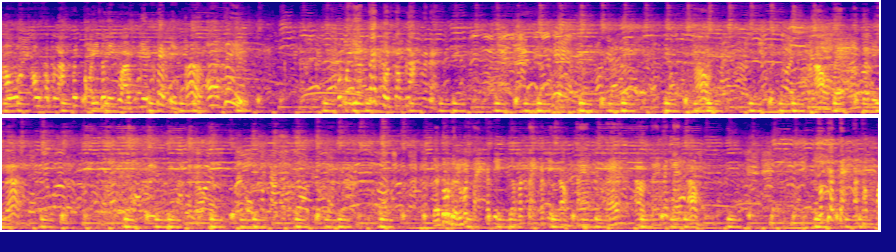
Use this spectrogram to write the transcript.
เอาเอากำลังไปต่อยซะดีกว่ามึงยืนเต้นเองเออออกสิมึงมายืนเต้นหมดกำลังเลยเนี่ยเอาเอาแตะมันกันอีกแล้วเดี๋ยวตู้เดี๋ยวมันแตกกระดิกเดี๋ยวมันแตกกระดิกเอ้าแตกแตกเอ้าแตกไม่แตกเอ้ามันจะแตกกันทำไม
